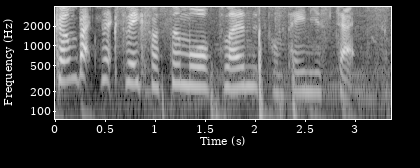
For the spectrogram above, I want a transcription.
Come back next week for some more planned spontaneous chats.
